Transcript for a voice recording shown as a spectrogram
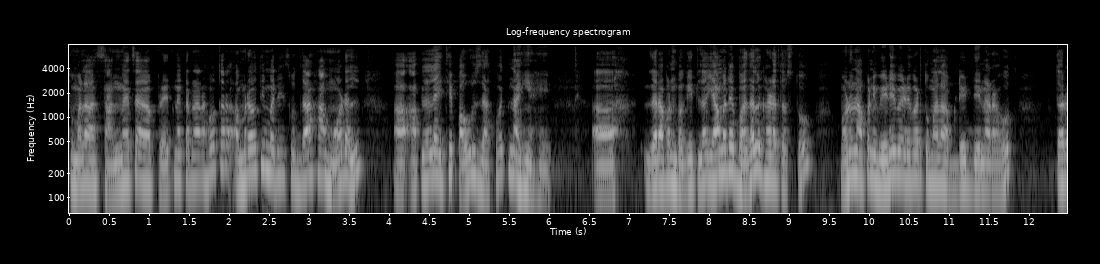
तुम्हाला सांगण्याचा प्रयत्न करणार आहोत. तर अमरावतीमध्ये सुद्धा हा मॉडेल आपल्याला इथे पाऊस दाखवत नाही आहे. जर आपण बघितलं यामध्ये बदल घडत असतो. म्हणून आपण वेळेवेळेवर तुम्हाला अपडेट देणार आहोत. तर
